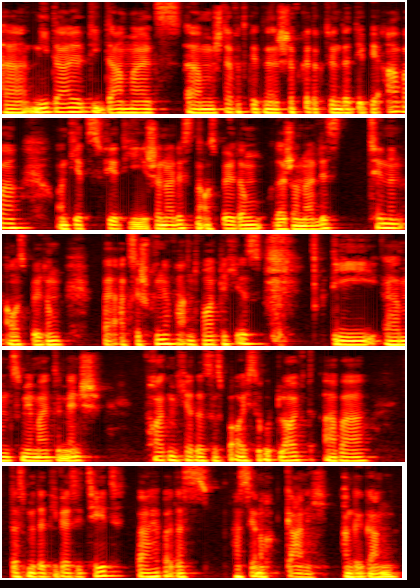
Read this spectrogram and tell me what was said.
äh, Nidal, die damals ähm, stellvertretende Chefredakteurin der DPA war und jetzt für die Journalistenausbildung oder Journalistinnenausbildung bei Axel Springer verantwortlich ist, die ähm, zu mir meinte, Mensch, freut mich ja, dass es bei euch so gut läuft, aber das mit der Diversität bei Hyper, das hast du ja noch gar nicht angegangen.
